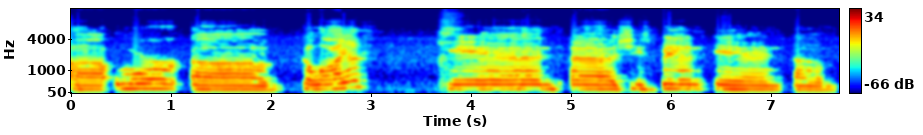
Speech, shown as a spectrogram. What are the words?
uh, or uh, Goliath. And uh, she's been in um,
